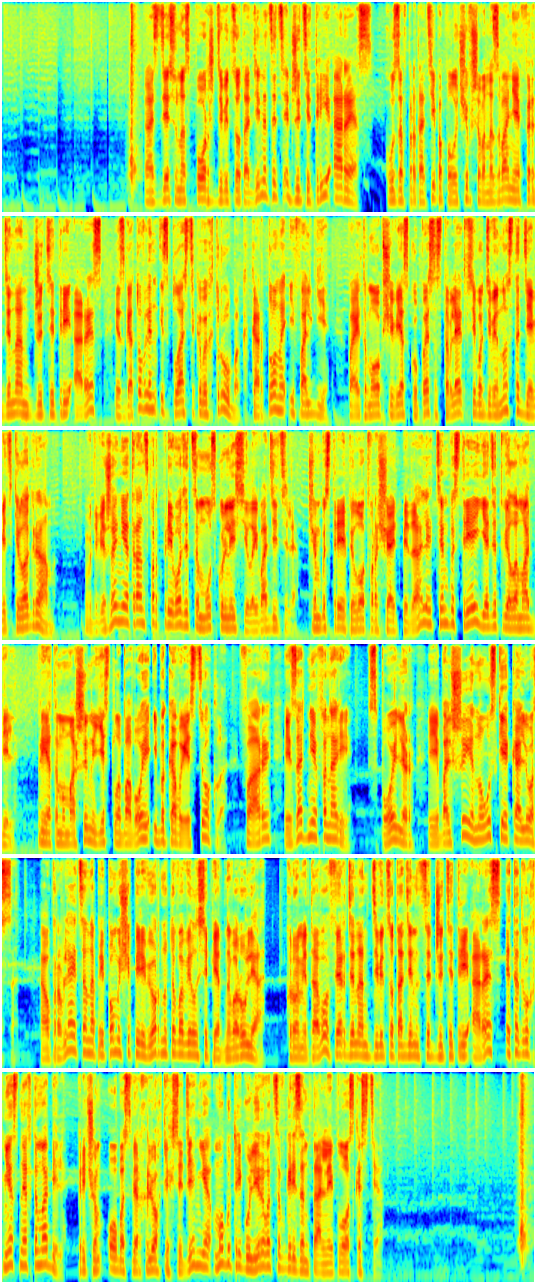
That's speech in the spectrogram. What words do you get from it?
А здесь у нас Porsche 911 GT3 RS. Кузов прототипа, получившего название Ferdinand GT3 RS, изготовлен из пластиковых трубок, картона и фольги, поэтому общий вес купе составляет всего 99 килограмм. В движение транспорт приводится мускульной силой водителя. Чем быстрее пилот вращает педали, тем быстрее едет веломобиль. При этом у машины есть лобовое и боковые стекла, фары и задние фонари, спойлер и большие, но узкие колеса. А управляется она при помощи перевернутого велосипедного руля. Кроме того, Ferdinand 911 GT3 RS – это двухместный автомобиль, причем оба сверхлегких сиденья могут регулироваться в горизонтальной плоскости.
